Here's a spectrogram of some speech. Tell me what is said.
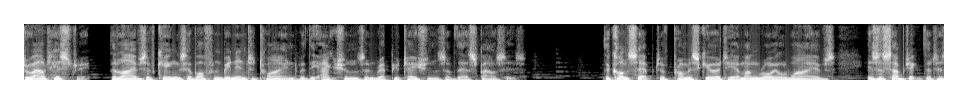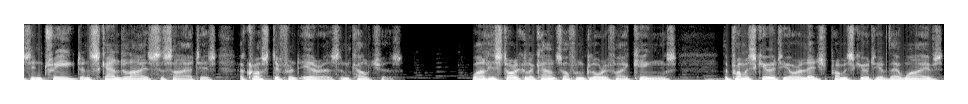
Throughout history, the lives of kings have often been intertwined with the actions and reputations of their spouses. The concept of promiscuity among royal wives is a subject that has intrigued and scandalized societies across different eras and cultures. While historical accounts often glorify kings, the promiscuity or alleged promiscuity of their wives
